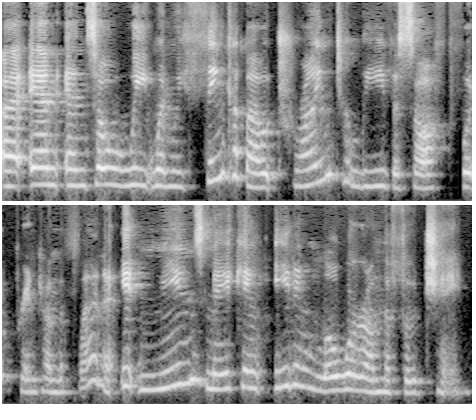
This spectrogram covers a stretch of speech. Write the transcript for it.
Uh, and, and so we, when we think about trying to leave a soft footprint on the planet, it means making eating lower on the food chain.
